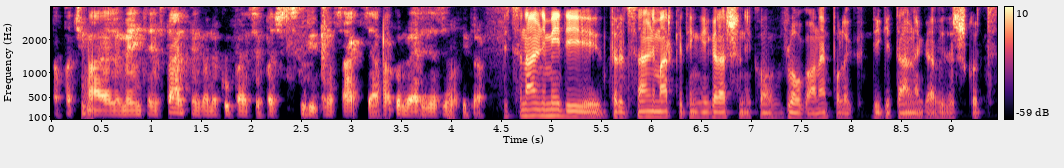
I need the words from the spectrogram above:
pa pač imajo elemente instantnega nakupa in se pač zgodi transakcija, pa konverzija zelo hitro. Tradicionalni mediji, tradicionalni marketing igra še neko vlogo, ne, poleg digitalnega, vidiš kot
